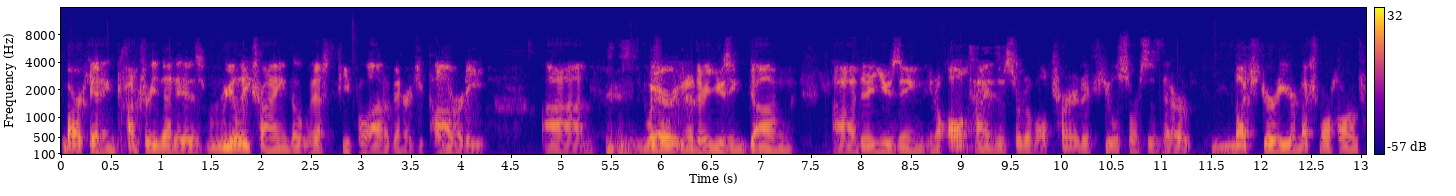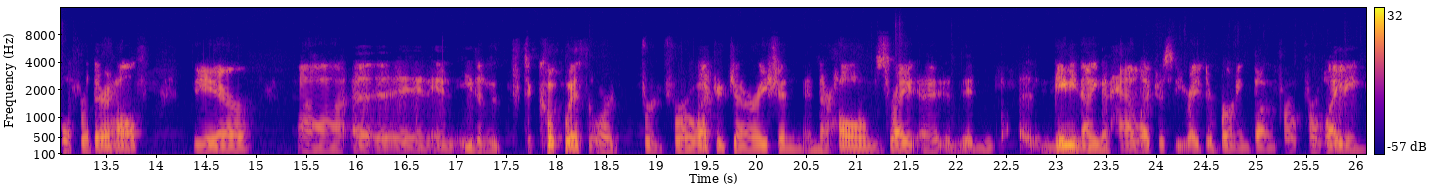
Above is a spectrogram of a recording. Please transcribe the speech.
market and country that is really trying to lift people out of energy poverty, um, where you know they're using dung uh, they're using, you know, all kinds of sort of alternative fuel sources that are much dirtier, much more harmful for their health, the air, uh, and, either to, to, cook with or for, for electric generation in their homes, right? Uh, maybe not even have electricity, right? They're burning dung for, for lighting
